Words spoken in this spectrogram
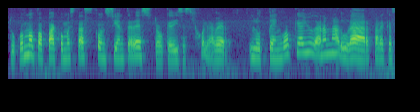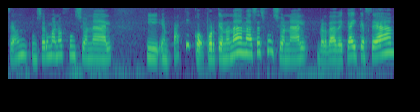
tú como papá, ¿cómo estás consciente de esto? Que dices, híjole, a ver, lo tengo que ayudar a madurar para que sea un ser humano funcional, y empático, porque no nada más es funcional, ¿verdad? De que hay que sea,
